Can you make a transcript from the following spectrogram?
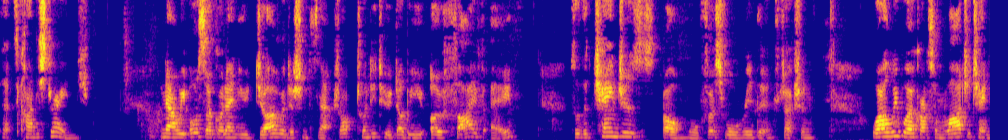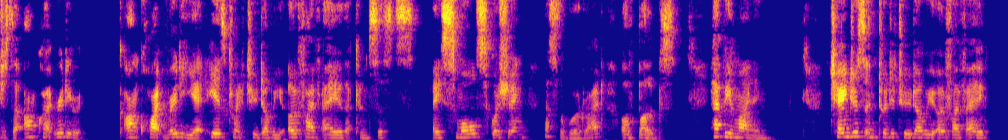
That's kind of strange. Now, we also got a new Java Edition snapshot, 22W05A. So the changes. Oh, well, first of all, read the introduction. While we work on some larger changes that aren't quite ready, aren't quite ready yet, here's 22W05A that consists a small squishing. That's the word, right? Of bugs. Happy mining. Changes in 22W05A.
